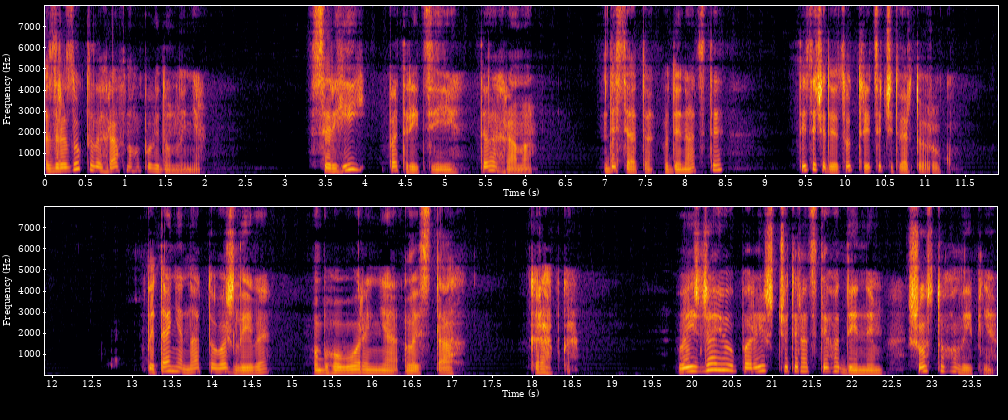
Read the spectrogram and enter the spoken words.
Зразок телеграфного повідомлення. Сергій Патриції. Телеграма 10.11.1934 року. Питання надто важливе. Обговорення листах. Крапка. Виїжджаю у Париж 14-годинним 6 липня.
